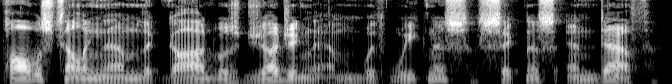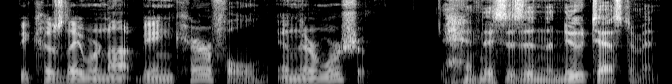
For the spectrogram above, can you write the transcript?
Paul was telling them that God was judging them with weakness, sickness, and death because they were not being careful in their worship. And this is in the New Testament.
